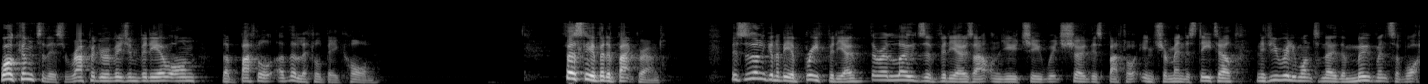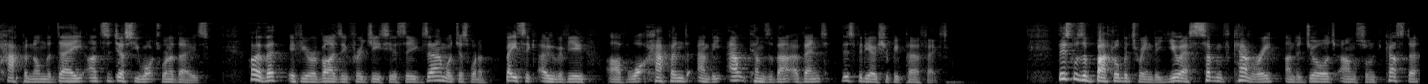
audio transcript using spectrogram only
Welcome to this rapid revision video on the Battle of the Little Big Horn. Firstly, a bit of background. This is only going to be a brief video. There are loads of videos out on YouTube which show this battle in tremendous detail, and if you really want to know the movements of what happened on the day, I'd suggest you watch one of those. However, if you're revising for a GCSE exam or just want a basic overview of what happened and the outcomes of that event, this video should be perfect. This was a battle between the US 7th Cavalry under George Armstrong Custer,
